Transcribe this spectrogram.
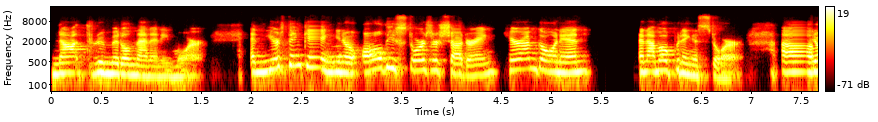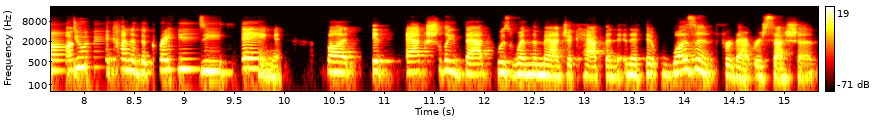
not through middlemen anymore. And you're thinking, you know, all these stores are shuttering. Here I'm going in and I'm opening a store. Um, you know, I'm doing kind of the crazy thing. But it actually, that was when the magic happened. And if it wasn't for that recession,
